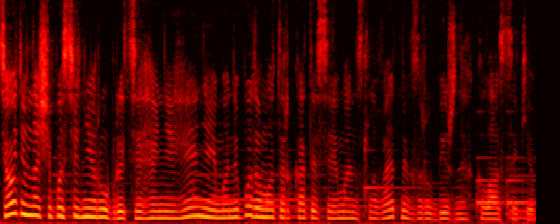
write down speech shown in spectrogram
Сьогодні в нашій постійній рубриці Геній генії ми не будемо торкатися імен славетних зарубіжних класиків,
